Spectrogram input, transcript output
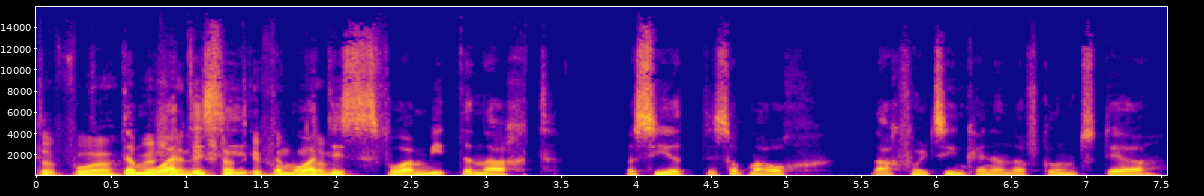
davor der Mord ist, stattgefunden Der Mord haben. ist vor Mitternacht passiert. Das hat man auch nachvollziehen können aufgrund der,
